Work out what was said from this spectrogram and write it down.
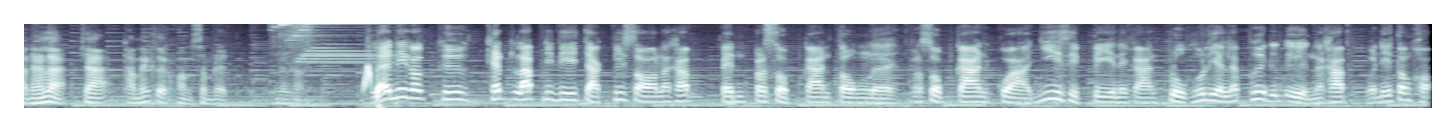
อันนั้นแหละจะทำให้เกิดความสำเร็จ และนี่ก็คือเคล็ดลับดีๆ จากพี่ซองนะครับ เป็นประสบการณ์ตรงเลย ประสบการณ์กว่า 20 ปีในการปลูกทุเรียนและพืชอื่นๆนะครับ วันนี้ต้องขอ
